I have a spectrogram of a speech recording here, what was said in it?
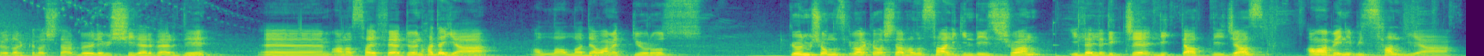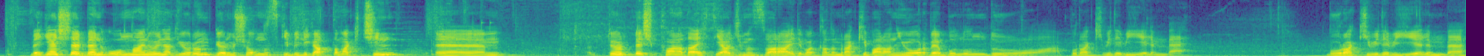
Evet arkadaşlar böyle bir şeyler verdi. Ee, ana sayfaya dön. Hadi ya. Allah Allah devam et diyoruz. Görmüş olduğunuz gibi arkadaşlar halı saha ligindeyiz şu an. İlerledikçe ligde atlayacağız. Ama beni bir sal ya. Ve gençler ben online oyna diyorum. Görmüş olduğunuz gibi lig atlamak için ee, 4-5 puana daha ihtiyacımız var. Haydi bakalım. Rakip aranıyor ve bulundu. Bu rakibi de bir yiyelim be. Bu rakibi de bir yiyelim be.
